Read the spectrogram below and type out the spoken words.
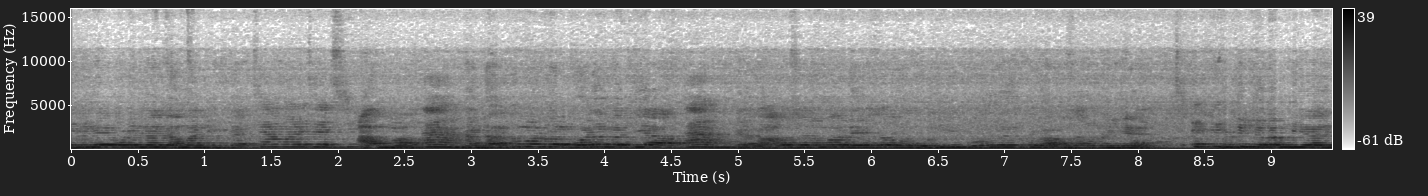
இனிமே போட்டு நான் சமாளிச்சுக்கிட்டேன் சமாளிச்சாச்சு ஆமா. டாக்குமெண்ட்ல போனேன் பாத்தியா. எனக்கு அவசரமா லேசா ஒரு ஒதுக்கி பொருளுக்கு ஒரு அவசரம் இல்லைங்க இப்படி சொல்ல முடியாது.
